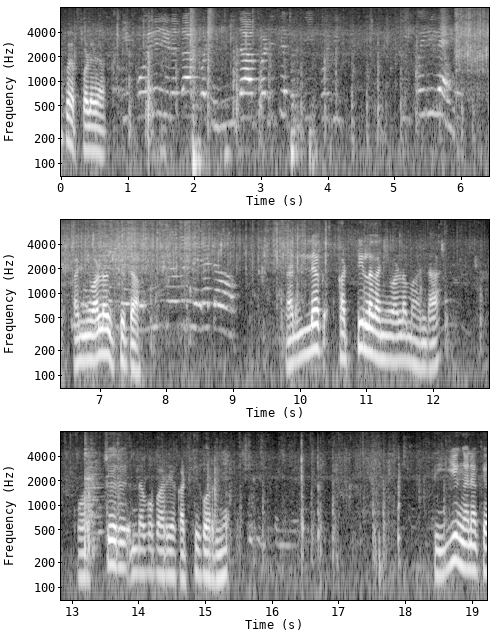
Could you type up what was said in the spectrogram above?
ഓളിപ്പോൾ എപ്പോഴാ കഞ്ഞിവെള്ളം ഒഴിച്ചിട്ടാ? നല്ല കട്ടിയുള്ള കഞ്ഞിവെള്ളം വേണ്ട. കുറച്ചൊരു എന്താ ഇപ്പോൾ പറയുക കട്ടി കുറഞ്ഞ്. തീ ഇങ്ങനെയൊക്കെ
